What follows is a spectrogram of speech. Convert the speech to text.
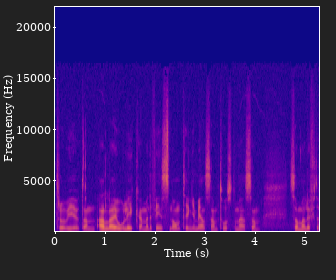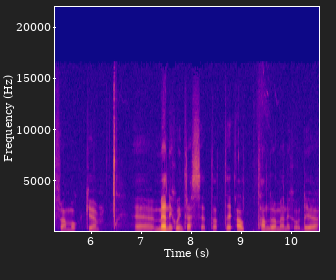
tror vi utan alla är olika men det finns någonting gemensamt hos de här som, som man lyfter fram och eh, människointresset att det, allt handlar om människor det,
